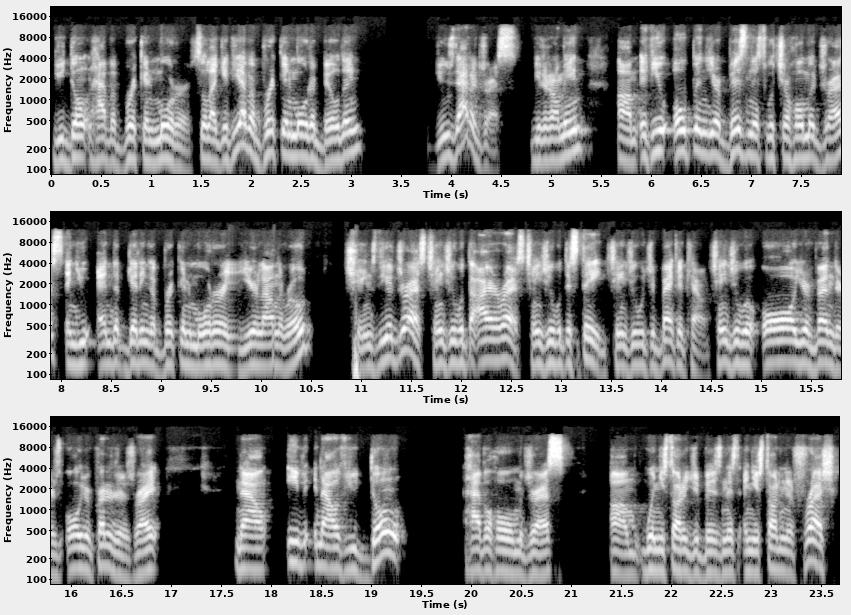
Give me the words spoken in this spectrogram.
you don't have a brick and mortar. So, like if you have a brick and mortar building, use that address. You know what I mean? Um, if you open your business with your home address and you end up getting a brick and mortar a year down the road, change the address, change it with the IRS, change it with the state, change it with your bank account, change it with all your vendors, all your creditors, right? Now, even now, if you don't have a home address um, when you started your business and you're starting it fresh,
